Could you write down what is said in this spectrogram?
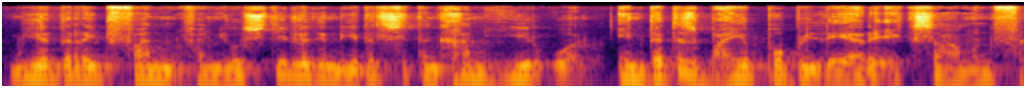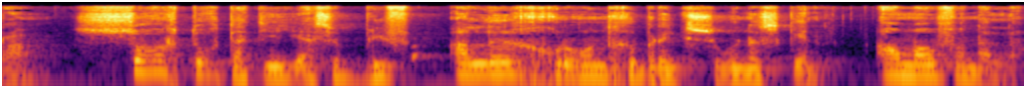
meerderheid van van jou stedelike nedersetting gaan hieroor en dit is baie populêre eksamenvraag. Sorg tog dat jy asseblief alle grondgebruiksones ken, almal van hulle.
